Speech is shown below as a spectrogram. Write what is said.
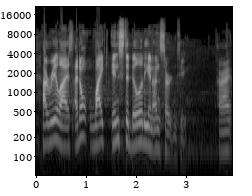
I realized I don't like instability and uncertainty. All right?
